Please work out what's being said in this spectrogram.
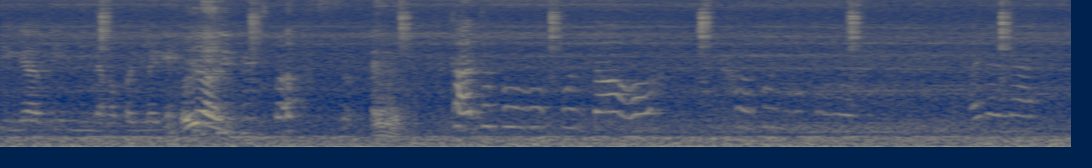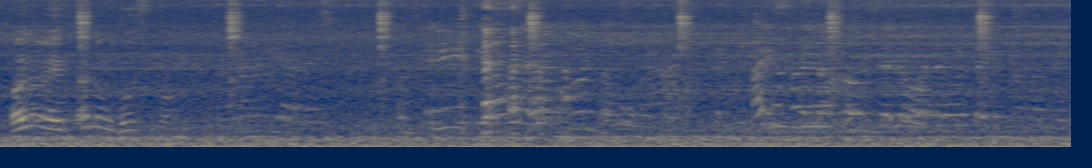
si Gabi hindi nakapaglagay. O, yan. Kato pumupunta ako. Kato pumupunta. Ano na? Anong, em- anong ghost mo? Ano ba yung ghost? Dalawa na kita yung namatay.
